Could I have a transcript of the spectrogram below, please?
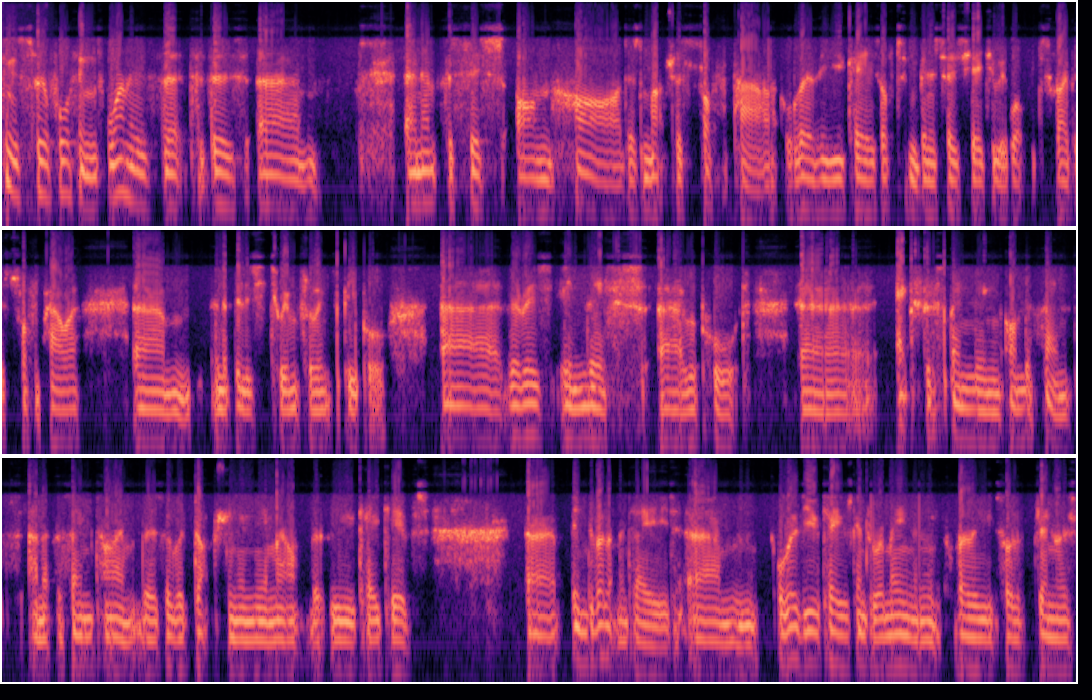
Think there's three or four things. One is that there's um, an emphasis on hard as much as soft power, although the UK has often been associated with what we describe as soft power, um, an ability to influence people. Uh, there is in this uh, report uh, extra spending on defence, and at the same time, there's a reduction in the amount that the UK gives uh, in development aid. Um, although the UK is going to remain a very sort of generous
